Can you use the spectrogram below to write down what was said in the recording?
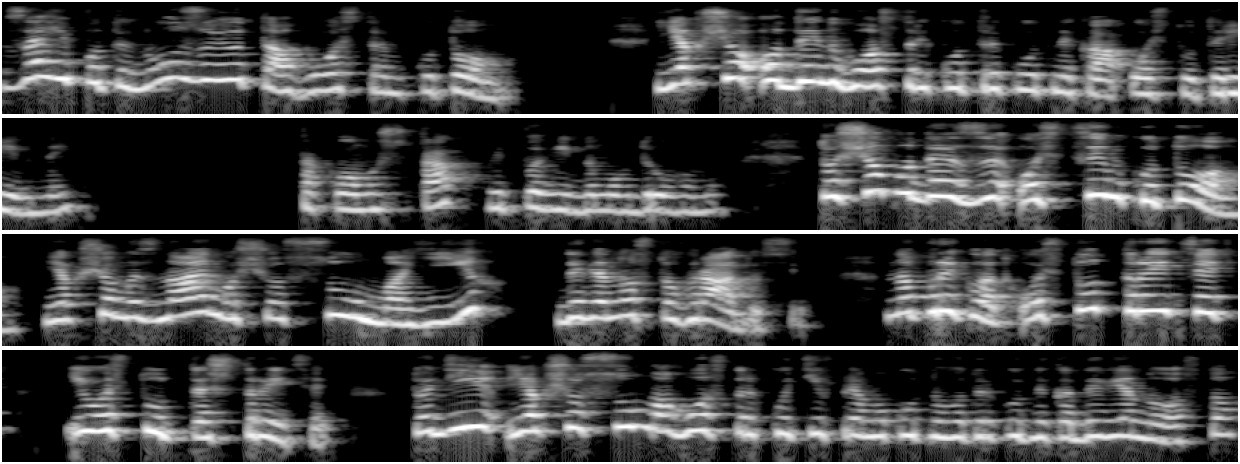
За гіпотенузою та гострим кутом. Якщо один гострий кут трикутника ось тут рівний, такому ж, так, відповідному в другому, то що буде з ось цим кутом, якщо ми знаємо, що сума їх 90 градусів? Наприклад, ось тут 30 і ось тут теж 30. Тоді, якщо сума гострих кутів прямокутного трикутника 90,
